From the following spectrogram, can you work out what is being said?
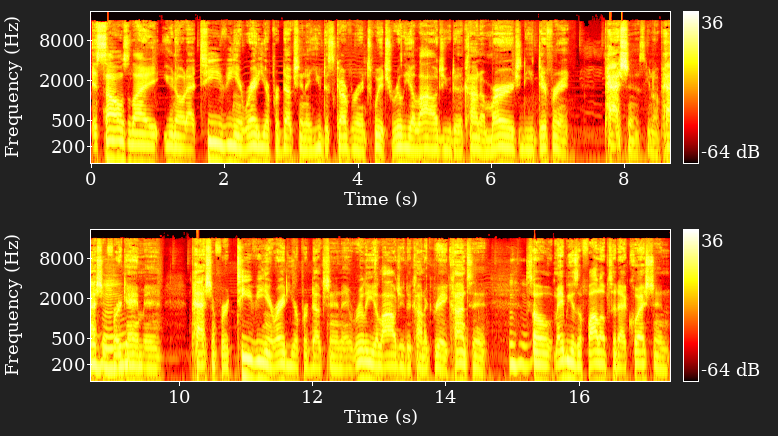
it sounds like you know that TV and radio production and you discovering Twitch really allowed you to kind of merge these different passions. You know, passion mm-hmm. for gaming, passion for TV and radio production, and really allowed you to kind of create content. Mm-hmm. So maybe as a follow up to that question,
